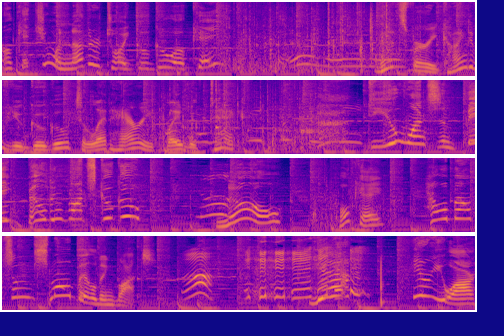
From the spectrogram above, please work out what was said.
I'll get you another toy, Goo Goo, okay? That's very kind of you, Goo Goo, to let Harry play with Tech. Do you want some big building blocks, Goo Goo? No. Okay. How about some small building blocks? Ah. Yeah? Here you are.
